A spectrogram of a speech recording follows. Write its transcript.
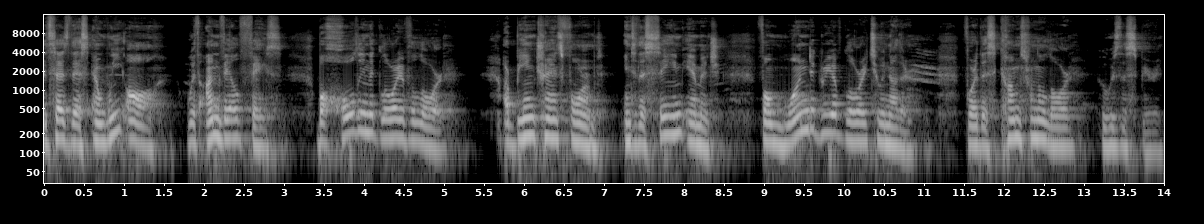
It says this, and we all with unveiled face, beholding the glory of the Lord, are being transformed into the same image from one degree of glory to another, for this comes from the Lord who is the Spirit.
